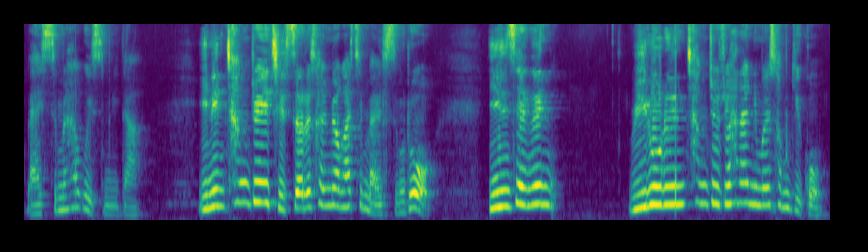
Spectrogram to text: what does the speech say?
말씀을 하고 있습니다. 이는 창조의 질서를 설명하신 말씀으로 인생은 위로는 창조주 하나님을 섬기고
